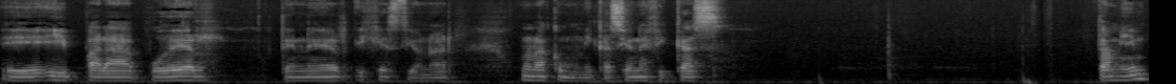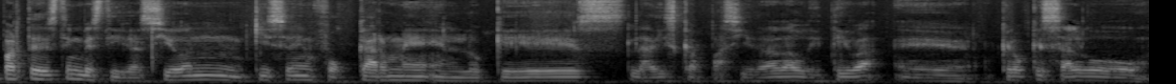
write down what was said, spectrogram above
eh, y para poder tener y gestionar una comunicación eficaz. También parte de esta investigación quise enfocarme en lo que es la discapacidad auditiva. Eh, creo que es algo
